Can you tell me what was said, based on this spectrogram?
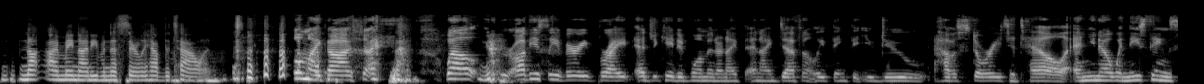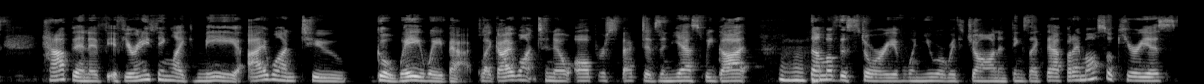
not I may not even necessarily have the talent. oh my gosh. I, well, you're obviously a very bright, educated woman and I and I definitely think that you do have a story to tell. And you know, when these things happen, if, if you're anything like me, I want to go way, way back. Like I want to know all perspectives. And yes, we got mm-hmm. some of the story of when you were with John and things like that. But I'm also curious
